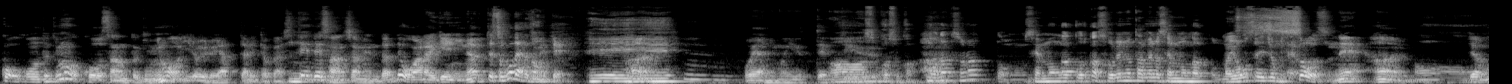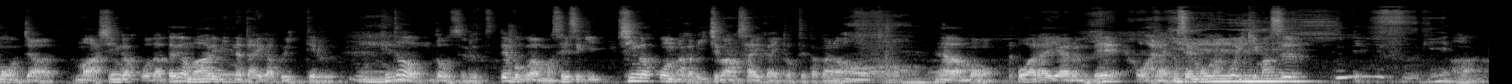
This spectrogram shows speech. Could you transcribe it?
高校の時も高3の時にもいろいろやったりとかして、うん。で、三者面談でお笑い芸人になるってそこで初めて。へえ。うん親にも言ってっていう。ああ、そっかそっか。はいまあ、なんかその後の専門学校とか、それのための専門学校、まあ、養成所みたいな。そうですね。はい。うじゃあもう、じゃあ、まあ、進学校だったけど、周りみんな大学行ってる。うんけど、どうするっつって、僕はもう成績、進学校の中で一番最下位取ってたから、あだからもう、お笑いやるんで、お笑いの専門学校行きますって。ーすげえな。はい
